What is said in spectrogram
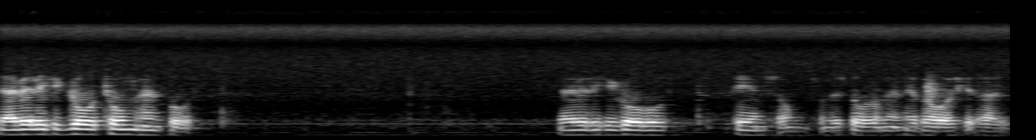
Jeg vil ikke gå tomhendt bort. Jeg vil ikke gå bort ensom, som det står om den hebraiske trell.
